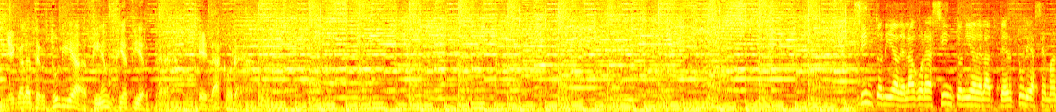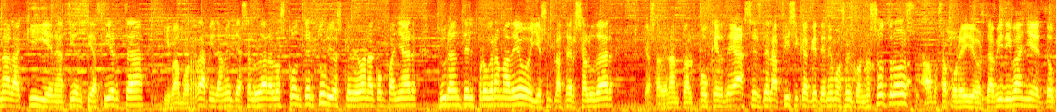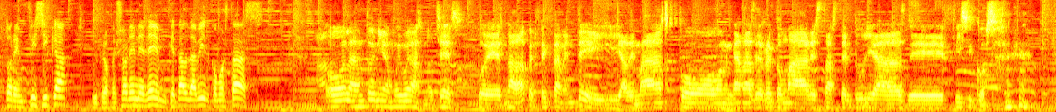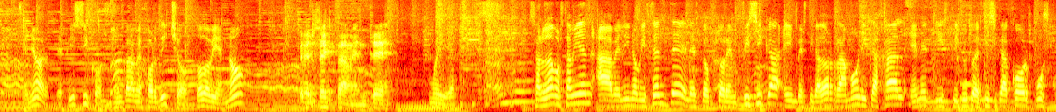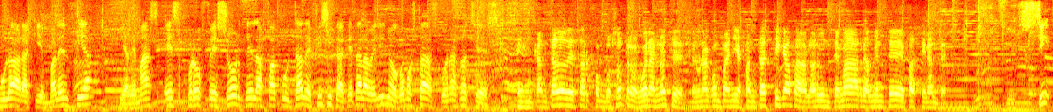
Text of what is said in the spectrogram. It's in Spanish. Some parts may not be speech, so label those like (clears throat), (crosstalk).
Llega la tertulia a ciencia cierta, el Ágora. Sintonía del Ágora, sintonía de la tertulia semanal aquí en A Ciencia Cierta y vamos rápidamente a saludar a los contertulios que me van a acompañar durante el programa de hoy. Es un placer saludar, ya os adelanto al póker de ases de la física que tenemos hoy con nosotros. Vamos a por ellos. David Ibáñez, doctor en física y profesor en EDEM. ¿Qué tal David? ¿Cómo estás? Hola Antonio, muy buenas noches. Pues nada, perfectamente y además con ganas de retomar estas tertulias de físicos. (laughs) Señor, de físicos, nunca lo mejor dicho. Todo bien, ¿no? Perfectamente. Muy bien. Saludamos también a Abelino Vicente, él es doctor en física e investigador Ramón y Cajal en el Instituto de Física Corpuscular aquí en Valencia y además es profesor de la Facultad de Física. ¿Qué tal Abelino? ¿Cómo estás? Buenas noches. Encantado de estar con vosotros. Buenas noches. En una compañía fantástica para hablar de un tema realmente fascinante. Sí,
